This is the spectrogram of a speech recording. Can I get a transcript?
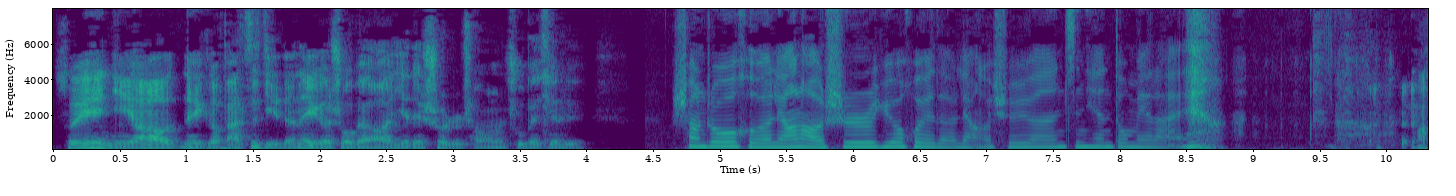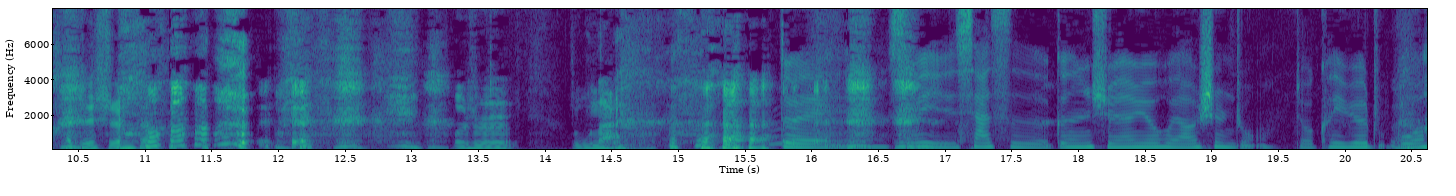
所以你要那个把自己的那个手表啊也得设置成储备心率。上周和梁老师约会的两个学员今天都没来，啊，还真是。我是毒奶，对，所以下次跟学员约会要慎重，就可以约主播。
